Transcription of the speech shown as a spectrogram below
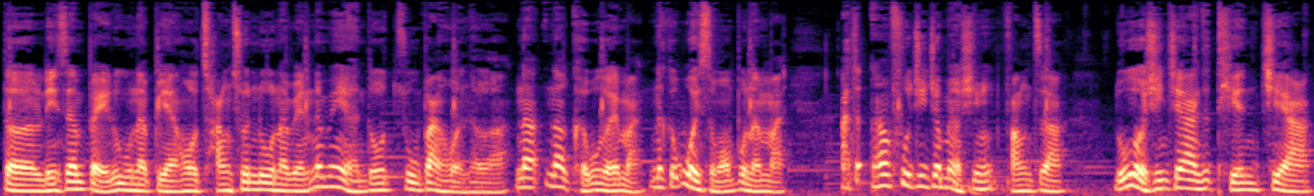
的林森北路那边或长春路那边，那边有很多住办混合啊，那那可不可以买？那个为什么不能买啊？那附近就没有新房子啊？如果有新建案是天价，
